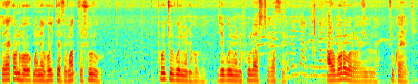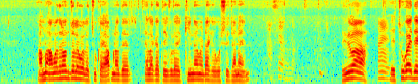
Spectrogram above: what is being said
তো এখন মানে হইতেছে, মাত্র শুরু। প্রচুর পরিমাণে হবে, যে পরিমাণে ফুল আসছে গাছে। আরও বড় বড় হয় এগুলা, চুকায় আর কি। আমরা, আমাদের অঞ্চলে বলে চুকায়। আপনাদের এলাকাতে এগুলো কী নামে ডাকে অবশ্যই জানায়েন দিদিমা হ্যাঁ। এই চুকাই দে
